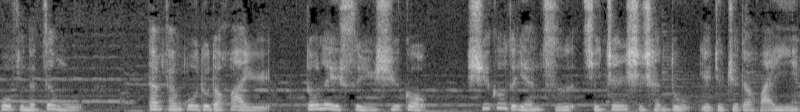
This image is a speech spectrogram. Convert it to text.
过分的憎恶。但凡过度的话语，都类似于虚构。虚构的言辞，其真实程度也就值得怀疑。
